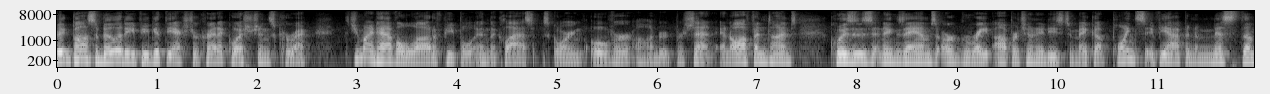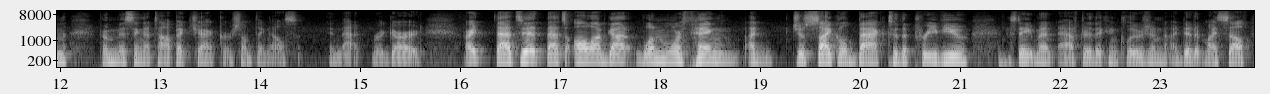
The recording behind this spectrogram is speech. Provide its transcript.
big possibility if you get the extra credit questions correct that you might have a lot of people in the class scoring over 100%. And oftentimes, quizzes and exams are great opportunities to make up points if you happen to miss them from missing a topic check or something else in that regard. All right, that's it. That's all I've got. One more thing. I just cycled back to the preview statement after the conclusion. I did it myself.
